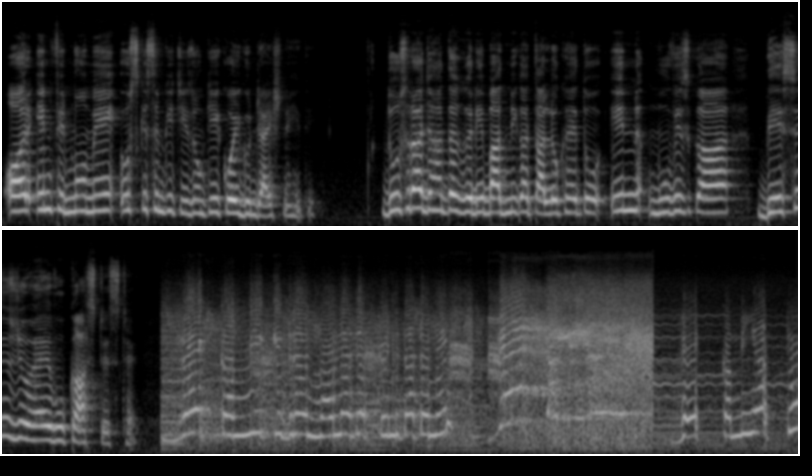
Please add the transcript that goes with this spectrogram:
اور ان فلموں میں اس قسم کی چیزوں کی کوئی گنجائش نہیں تھی۔ دوسرا، جہاں تک غریب آدمی کا تعلق ہے تو ان موویز کا بیسس جو ہے وہ کاسٹسٹ ہے۔ کمیاں تو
